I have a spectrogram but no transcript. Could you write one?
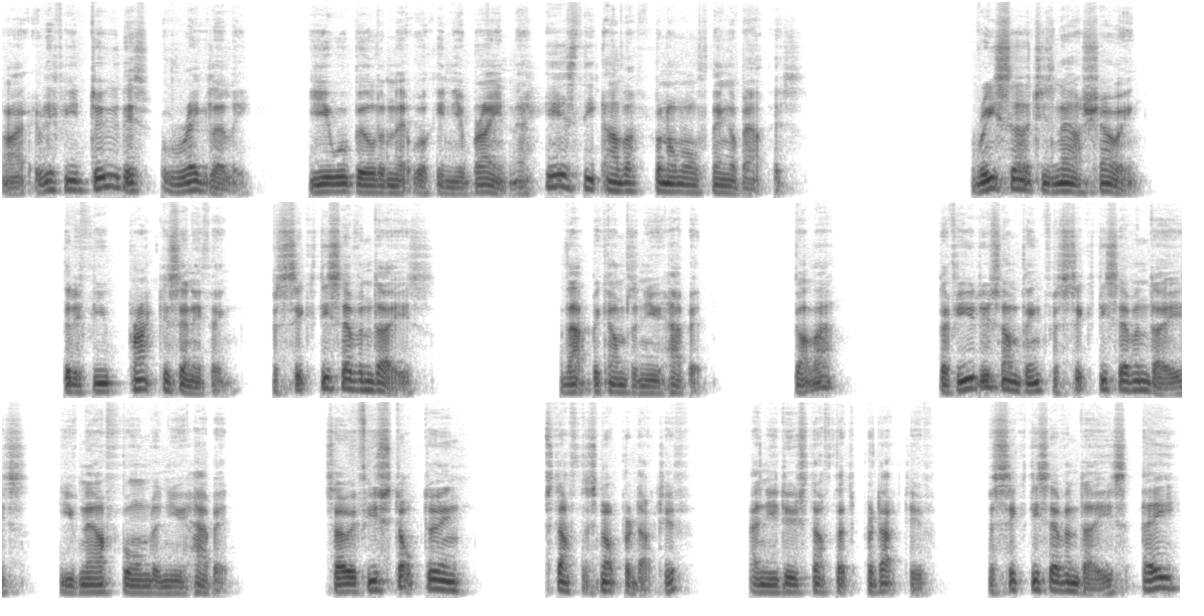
right? If you do this regularly, you will build a network in your brain. Now, here's the other phenomenal thing about this. Research is now showing that if you practice anything for 67 days, that becomes a new habit. Got that? So if you do something for 67 days, you've now formed a new habit. So if you stop doing stuff that's not productive and you do stuff that's productive for 67 days, A,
